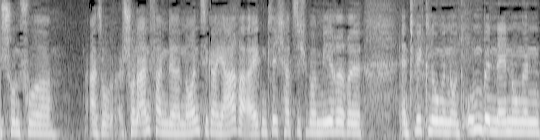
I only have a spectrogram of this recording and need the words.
schon vor also schon Anfang der 90er Jahre eigentlich, hat sich über mehrere Entwicklungen und Umbenennungen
